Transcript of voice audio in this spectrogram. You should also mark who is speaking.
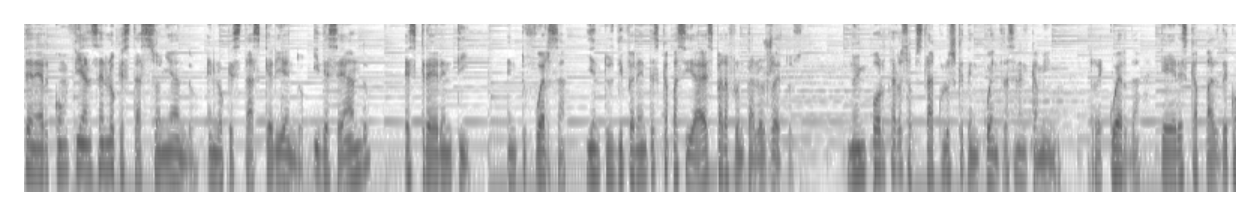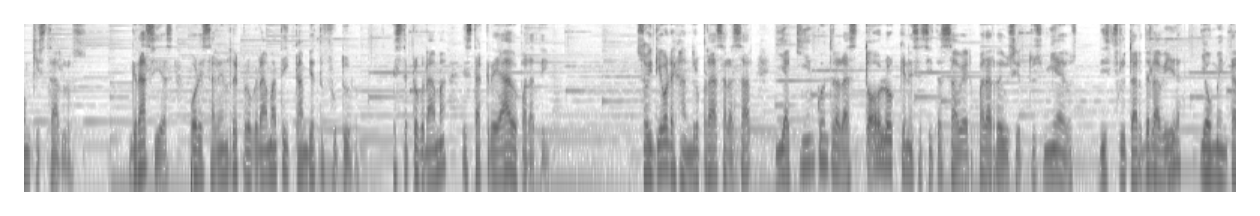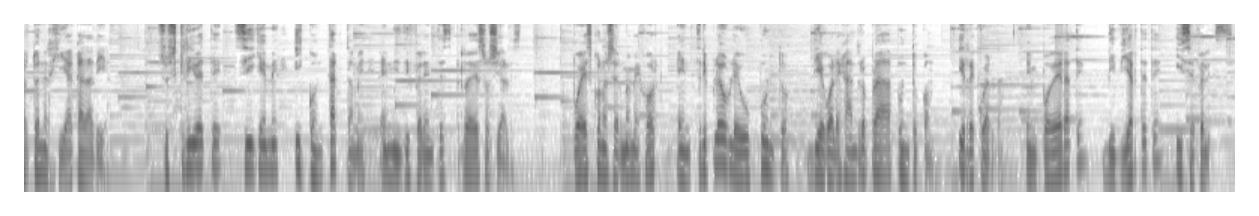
Speaker 1: Tener confianza en lo que estás soñando, en lo que estás queriendo y deseando, es creer en ti, en tu fuerza y en tus diferentes capacidades para afrontar los retos. No importa los obstáculos que te encuentras en el camino, recuerda que eres capaz de conquistarlos. Gracias por estar en Reprográmate y Cambia tu Futuro. Este programa está creado para ti. Soy Diego Alejandro Prada Salazar y aquí encontrarás todo lo que necesitas saber para reducir tus miedos, disfrutar de la vida y aumentar tu energía cada día. Suscríbete, sígueme y contáctame en mis diferentes redes sociales. Puedes conocerme mejor en www.diegoalejandroprada.com y recuerda, empodérate, diviértete y sé feliz.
